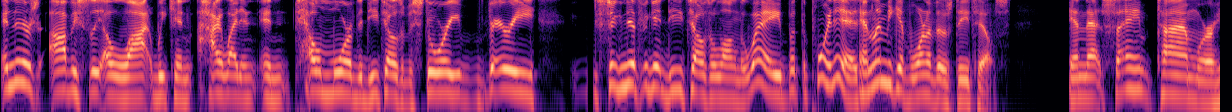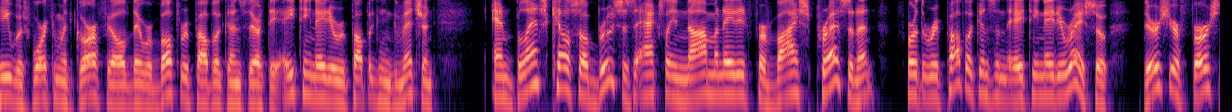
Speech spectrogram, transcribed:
And then there's obviously a lot we can highlight and, and tell more of the details of a story. Very significant details along the way. But the point is, And let me give one of those details. In that same time where he was working with Garfield, they were both Republicans. They're at the 1880 Republican Convention, and Blanche Kelso Bruce is actually nominated for vice president for the Republicans in the 1880 race. So there's your first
